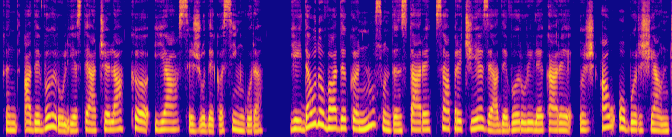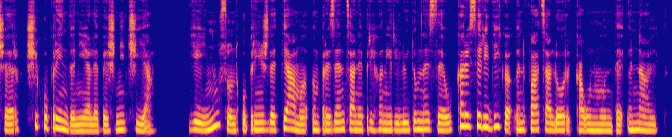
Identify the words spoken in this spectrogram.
când adevărul este acela că ea se judecă singură. Ei dau dovadă că nu sunt în stare să aprecieze adevărurile care își au obârșia în cer și cuprind în ele veșnicia. Ei nu sunt cuprinși de teamă în prezența neprihănirii lui Dumnezeu, care se ridică în fața lor ca un munte înalt.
